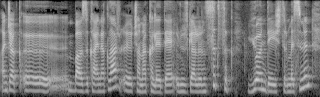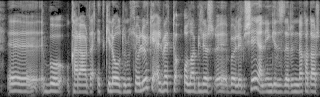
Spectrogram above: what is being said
ancak e, bazı kaynaklar e, Çanakkale'de rüzgarların sık sık yön değiştirmesinin e, bu kararda etkili olduğunu söylüyor ki elbette olabilir e, böyle bir şey. Yani İngilizlerin ne kadar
